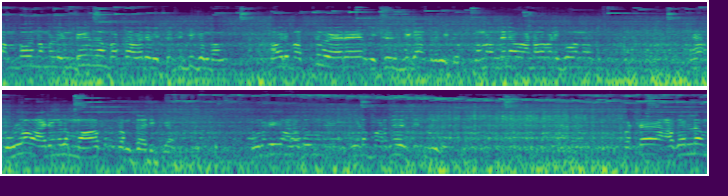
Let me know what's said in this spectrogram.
സംഭവം നമ്മൾ ഉണ്ട് എന്ന് പറഞ്ഞിട്ട് അവരെ വിശ്വസിപ്പിക്കുമ്പം അവർ പത്ത് പേരെ വിശ്വസിപ്പിക്കാൻ ശ്രമിക്കും. നമ്മൾ എന്തിനാ വേണ്ടത് പണിക്ക് പോകുന്നത്? ഉള്ള കാര്യങ്ങൾ മാത്രം സംസാരിക്കുക. പൂർവിക പലതും ഇവിടെ പറഞ്ഞു വെച്ചിട്ടുണ്ട്. പക്ഷേ അതെല്ലാം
